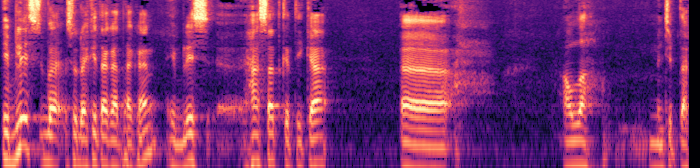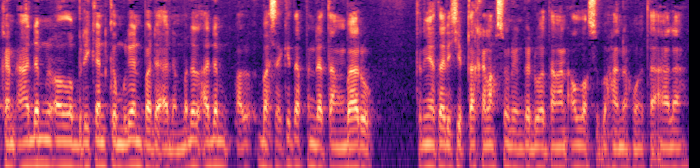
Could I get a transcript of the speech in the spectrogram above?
Iblis sudah kita katakan, iblis hasad ketika uh, Allah menciptakan Adam dan Allah berikan kemuliaan pada Adam. Padahal Adam bahasa kita pendatang baru. Ternyata diciptakan langsung dengan kedua tangan Allah Subhanahu wa taala.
